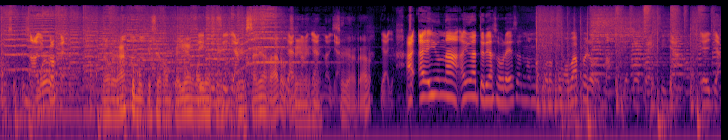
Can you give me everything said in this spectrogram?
que sé que No, se yo muevan. creo que no. No, ¿verdad? Como que se romperían o Sí, algo sí, así. ya. Eh, Estaría raro. Ya Sí, no, ya no, ya. Sería raro. Ya, ya. Hay- Hay una, hay una teoría sobre eso, no me acuerdo cómo va, pero no, yo creo que ahí sí ya, eh, ya,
